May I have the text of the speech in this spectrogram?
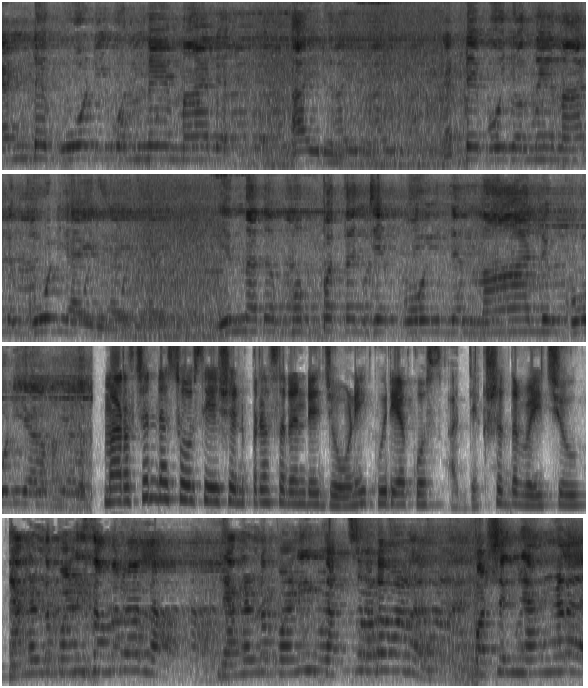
രണ്ട് കോടി ഒന്ന് നാല് ആയിരുന്നു. രണ്ട് പോയിന്റ് ഒന്ന് നാല് കോടിയായിരുന്നു. ഇന്നത് മുപ്പത്തഞ്ച് പോയിന്റ് നാല് കോടിയാണ്. Merchant association president Johny Kuriakose അധ്യക്ഷത വഹിച്ചു. ഞങ്ങളുടെ പണി സമരമല്ല. ഞങ്ങളുടെ പണി കച്ചവടമാണ്. പക്ഷെ ഞങ്ങളെ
